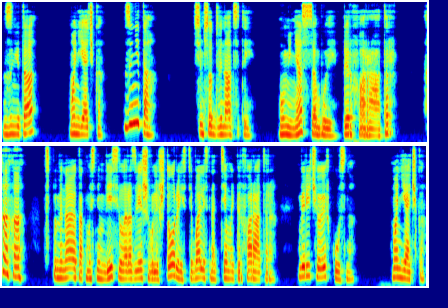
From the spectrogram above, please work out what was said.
Занята? Маньячка. Занята. 712. У меня с собой перфоратор. Ха-ха. Вспоминаю, как мы с ним весело развешивали шторы и стебались над темой перфоратора. Горячо и вкусно. Маньячка.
